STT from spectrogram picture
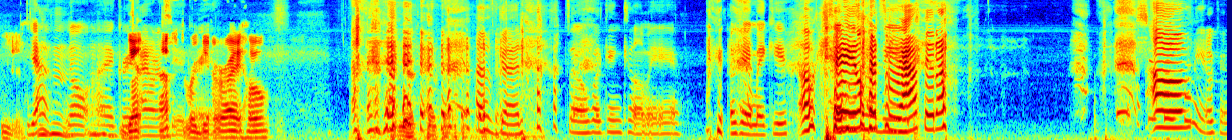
Yeah. yeah. Mm-hmm. No, I agree. Get I honestly left or agree. get right, ho. That was good. Don't fucking kill me. Okay, Mikey. okay, who's gonna let's be- wrap it up. She's so Um, funny. Okay.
